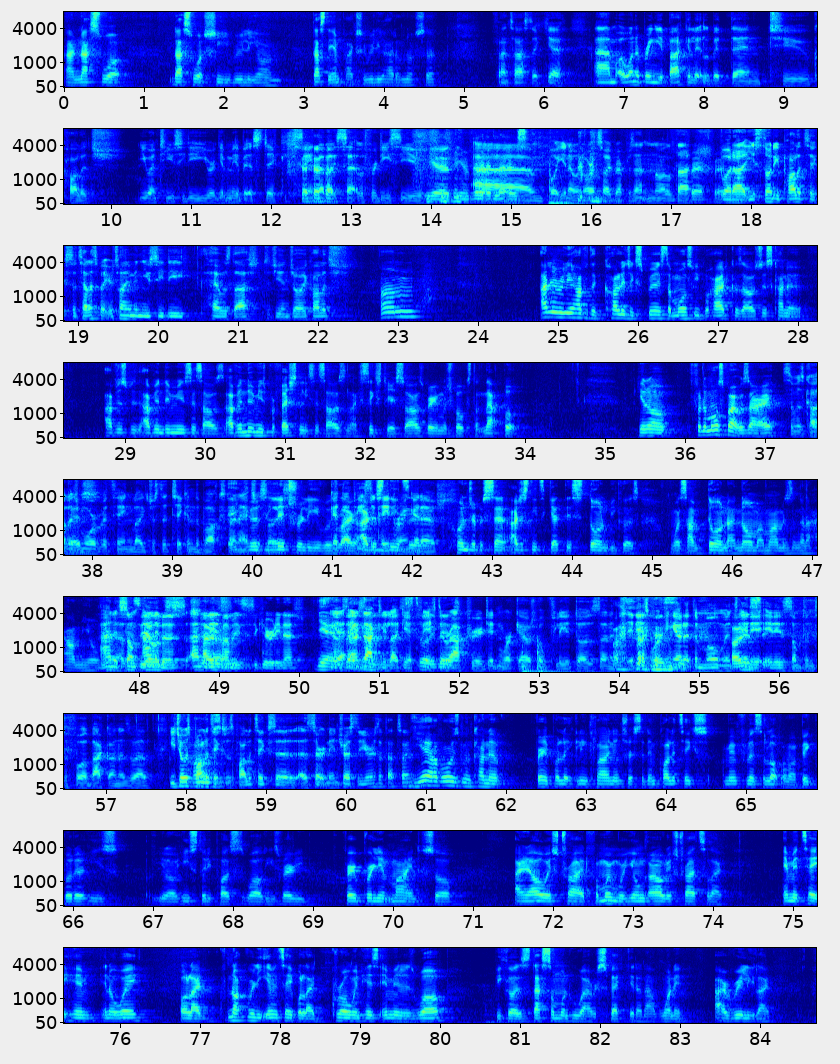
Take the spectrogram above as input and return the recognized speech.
and that's what, that's what she really um that's the impact she really had on us. So. Fantastic, yeah. Um, I want to bring you back a little bit then to college. You went to UCD. You were giving me a bit of stick saying that I settled for DCU. Yeah, the inverted letters. Um, but you know, Northside representing all of that. Fair, fair. But uh, you studied politics, so tell us about your time in UCD. How was that? Did you enjoy college? Um, I didn't really have the college experience that most people had because I was just kind of, I've just been, I've been doing music since I was, I've been doing music professionally since I was in like sixth year, so I was very much focused on that. But, you know, for the most part, it was alright. So was college more of a thing, like just a tick in the box kind of It was exercise? literally was Get like I just need to hundred percent. I just need to get this done because once I'm done, I know my mom isn't gonna hound me over. And it. it's that's some- and it's- and it Irish is- family's security net. yeah, Yeah, exactly. exactly. Like if, It's if the rap career didn't work out, hopefully it does, and it, it is working out at the moment. It, it is something to fall back on as well. You chose politics. Was politics a, a certain interest of yours at that time? Yeah, I've always been kind of very politically inclined, interested in politics. I'm influenced a lot by my big brother. He's, you know, he studied politics as well. He's very, very brilliant mind. So, I always tried from when we were young. I always tried to like imitate him in a way, or like not really imitate, but like grow in his image as well, because that's someone who I respected and I wanted. I really like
